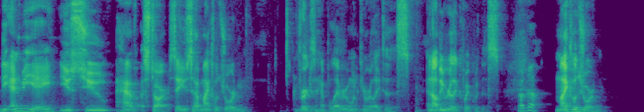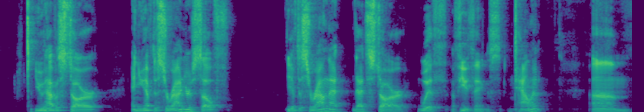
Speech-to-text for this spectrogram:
the NBA used to have stars. They used to have Michael Jordan, for example. Everyone can relate to this. And I'll be really quick with this. Okay. Michael Jordan, you have a star and you have to surround yourself you have to surround that that star with a few things talent um,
